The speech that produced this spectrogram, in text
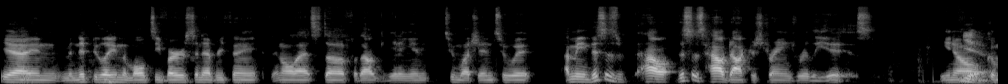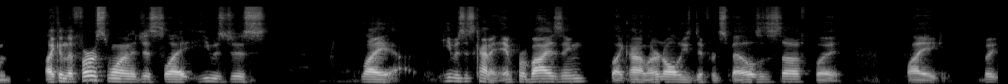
yeah, and manipulating the multiverse and everything and all that stuff without getting in too much into it. I mean, this is how this is how Doctor Strange really is. You know, Yeah. like in the first one, it just like he was just like he was just kind of improvising, like kind of learn all these different spells and stuff. But like, but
